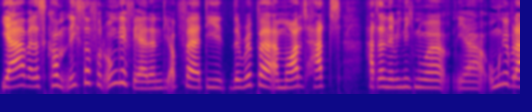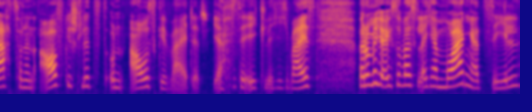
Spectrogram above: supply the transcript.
Ja, aber das kommt nicht so von ungefähr, denn die Opfer, die The Ripper ermordet hat, hat er nämlich nicht nur ja umgebracht, sondern aufgeschlitzt und ausgeweitet. Ja, sehr eklig. Ich weiß, warum ich euch sowas gleich am Morgen erzähle.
